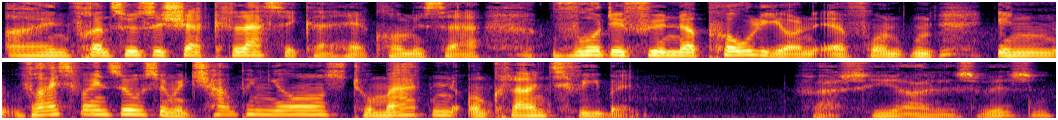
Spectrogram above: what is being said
Ein französischer Klassiker, Herr Kommissar, wurde für Napoleon erfunden, in Weißweinsauce mit Champignons, Tomaten und kleinen Zwiebeln. Was Sie alles wissen?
